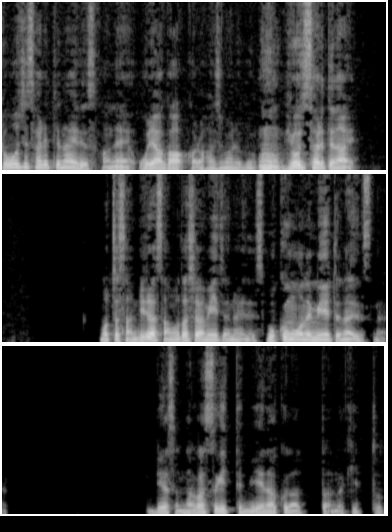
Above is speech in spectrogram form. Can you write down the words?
表示されてないですかね？親がから始まる分。うん、表示されてない。もっちゃさん、リラさん、私は見えてないです。僕もね、見えてないですね。リアさん長すぎて見えなくなったんだ、きっと。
